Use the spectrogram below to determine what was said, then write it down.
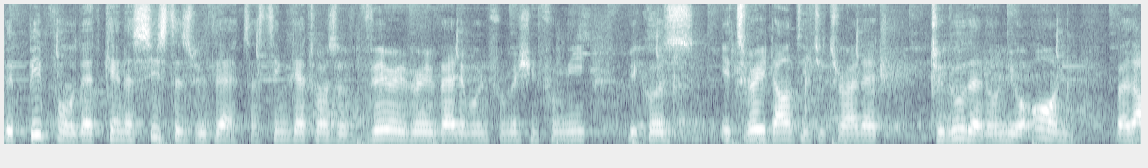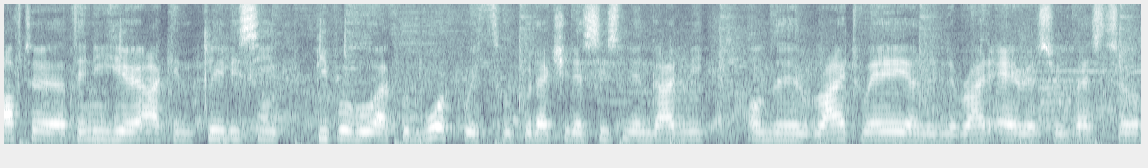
the people that can assist us with that. I think that was a very, very valuable information for me because it's very daunting to try that, to do that on your own. But after attending here, I can clearly see people who I could work with, who could actually assist me and guide me on the right way and in the right areas to invest. So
